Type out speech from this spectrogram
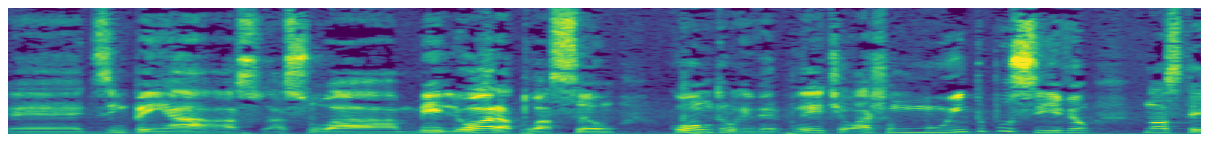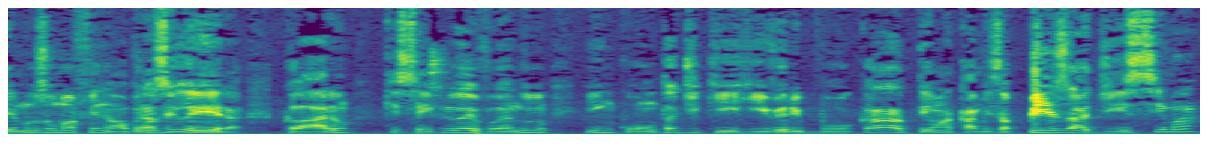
é, desempenhar a, a, sua melhor atuação contra o River Plate, eu acho muito possível nós termos uma final brasileira. Claro que sempre levando em conta de que River e Boca têm uma camisa pesadíssima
